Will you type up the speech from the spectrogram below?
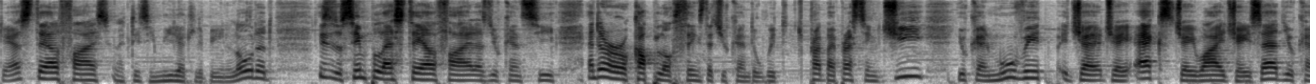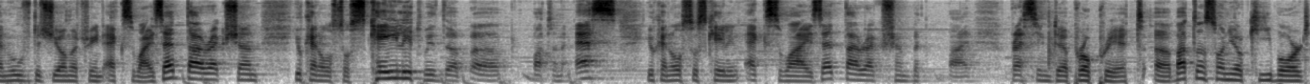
the STL files and it is immediately being loaded. This is a simple STL file as you can see. And there are a couple of things that you can do with by pressing G you can move it J, JX, JY, JZ you can move the geometry in XYZ direction. You can also scale it with the uh, button S. You can also scale in XYZ direction but by pressing the appropriate uh, buttons on your keyboard.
